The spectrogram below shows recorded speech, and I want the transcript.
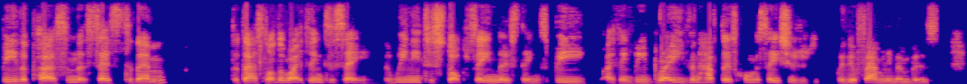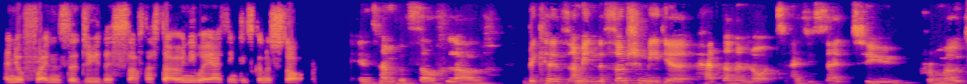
be the person that says to them that that's not the right thing to say that we need to stop saying those things. Be i think be brave and have those conversations with your family members and your friends that do this stuff. That's the only way i think it's going to stop. In terms of self-love because i mean the social media have done a lot as you said to promote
